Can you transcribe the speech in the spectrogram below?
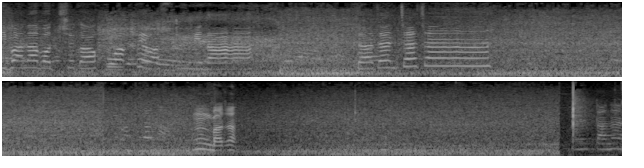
디바나 버츠가 코앞에 왔습니다 짜잔 짜잔 응, 맞아. 일단은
